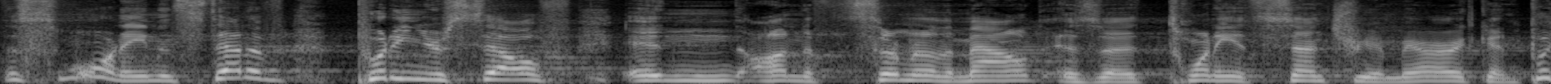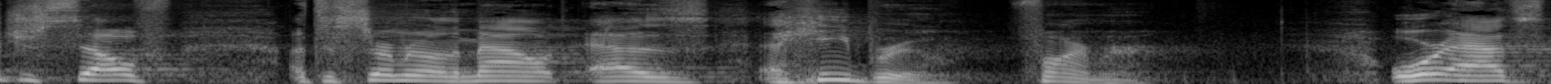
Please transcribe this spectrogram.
this morning, instead of putting yourself in, on the Sermon on the Mount as a 20th century American, put yourself at the Sermon on the Mount as a Hebrew farmer, or as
